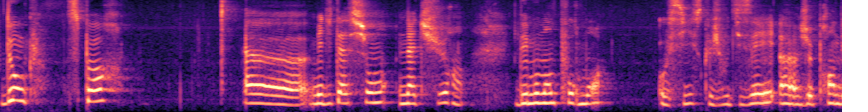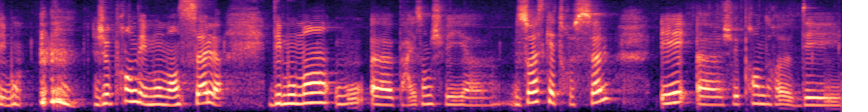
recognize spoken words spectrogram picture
Donc sport, euh, méditation, nature, des moments pour moi aussi. Ce que je vous disais, euh, je prends des bons, je prends des moments seuls, des moments où euh, par exemple je vais ne serait-ce qu'être seule et je vais prendre des,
